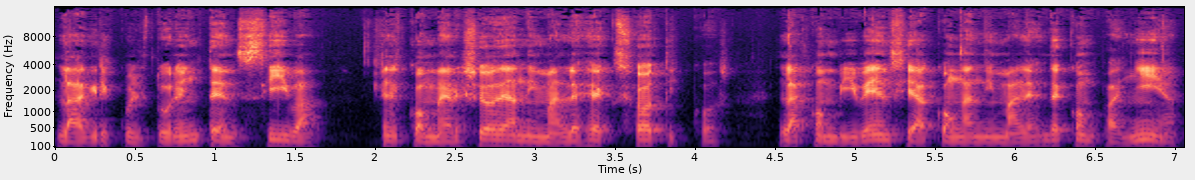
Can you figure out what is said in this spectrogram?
la agricultura intensiva, el comercio de animales exóticos, la convivencia con animales de compañía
